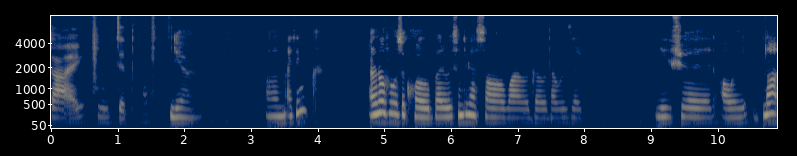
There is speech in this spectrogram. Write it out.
guy who did that. Yeah. Um, I think I don't know if it was a quote, but it was something I saw a while ago that was like, you should always not.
